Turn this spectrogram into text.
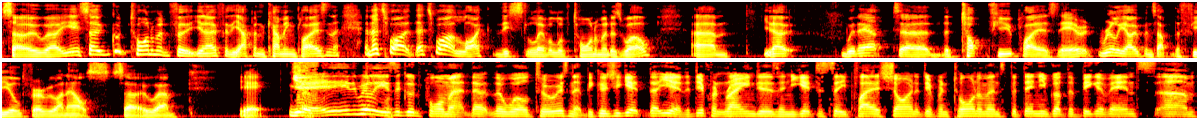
So uh, yeah, so good tournament for you know for the up and coming players, and and that's why that's why I like this level of tournament as well. Um, you know, without uh, the top few players there, it really opens up the field for everyone else. So um, yeah. Yeah, it really is a good format, the, the World Tour, isn't it? Because you get the, yeah the different ranges, and you get to see players shine at different tournaments. But then you've got the big events. Um,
